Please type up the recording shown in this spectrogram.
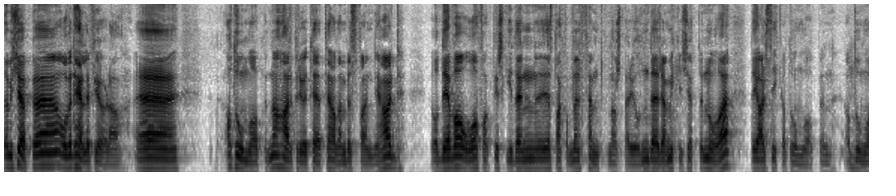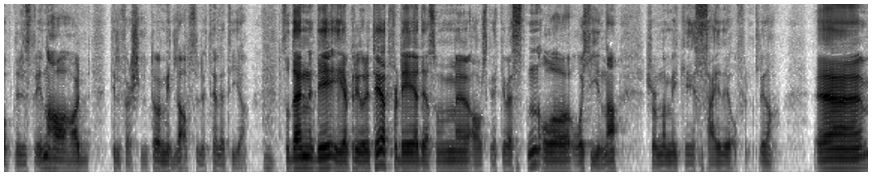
De kjøper over hele fjøla. Eh, atomvåpnene har prioritet. Det hadde de bestandig hatt. Og det var også faktisk i den, jeg om den 15-årsperioden der de ikke kjøpte noe. Det gjaldt ikke atomvåpen. Atomvåpenindustrien har hatt tilførsel til midler absolutt hele tida. Så den, det er prioritet, for det er det som eh, avskrekker Vesten og, og Kina. Selv om de ikke sier det offentlig. da. Eh,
